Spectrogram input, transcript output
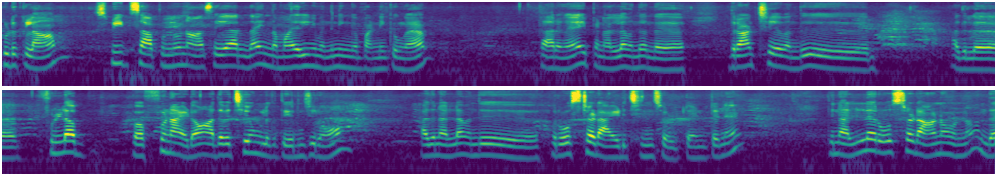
கொடுக்கலாம். ஸ்வீட் சாப்பிட்ணுன்னு ஆசையாக இருந்தால் இந்த மாதிரி வந்து நீங்கள் பண்ணிக்கோங்க. பாருங்கள் இப்போ நல்லா வந்து அந்த திராட்சையை வந்து அதில் ஃபுல்லாக பஃப்னு ஆகிடும் அதை வச்சே உங்களுக்கு தெரிஞ்சிடும் அது நல்லா வந்து ரோஸ்டட் ஆகிடுச்சின்னு சொல்லிட்டுன்ட்டுன்னு. இது நல்ல ரோஸ்டட் ஆனோன்னா அந்த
